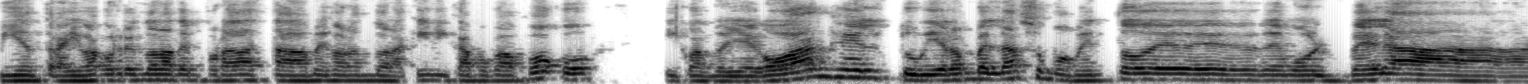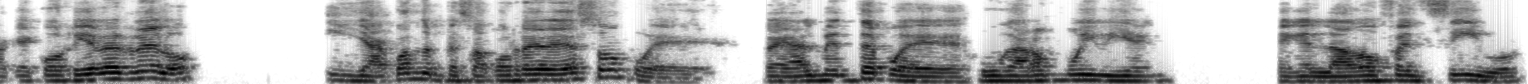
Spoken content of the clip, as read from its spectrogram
mientras iba corriendo la temporada, estaba mejorando la química poco a poco. Y cuando llegó Ángel, tuvieron, ¿verdad?, su momento de, volver a que corriera el reloj. Y ya cuando empezó a correr eso, pues realmente pues jugaron muy bien en el lado ofensivo.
